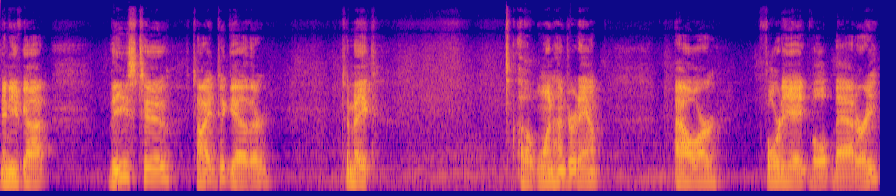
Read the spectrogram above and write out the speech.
And you've got these two tied together to make a 100 amp hour 48 volt battery.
